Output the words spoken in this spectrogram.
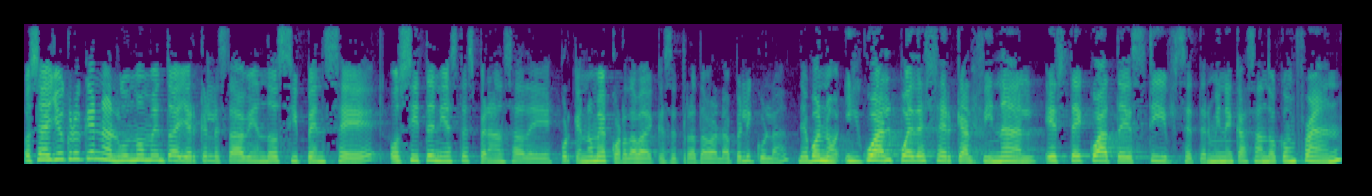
O sea, yo creo que en algún momento ayer que le estaba viendo sí pensé o sí tenía esta esperanza de, porque no me acordaba de qué se trataba la película, de bueno, igual puede ser que al final este cuate Steve se termine casando con Fran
